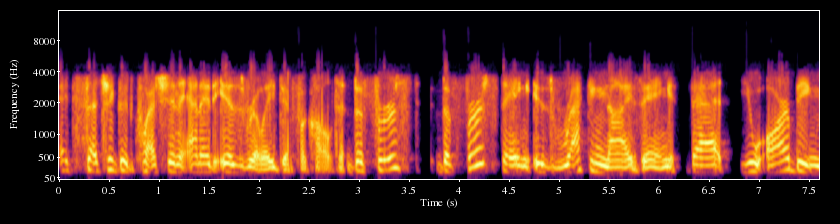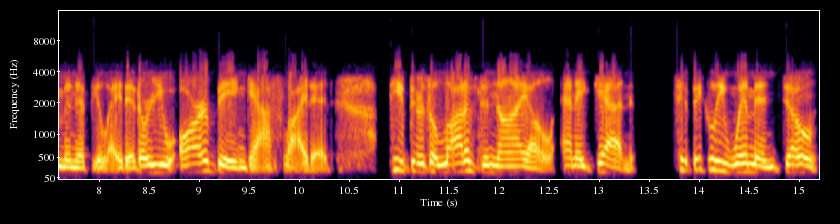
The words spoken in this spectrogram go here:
It's such a good question, and it is really difficult. The first the first thing is recognizing that you are being manipulated or you are being gaslighted. There's a lot of denial. And again, typically women don't,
